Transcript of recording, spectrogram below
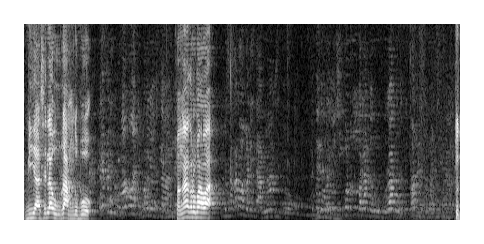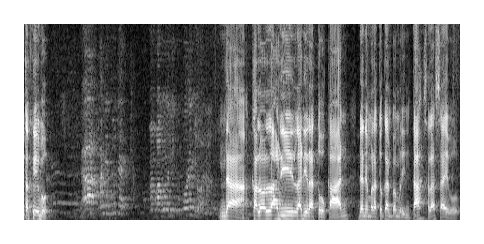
Biasalah orang tu bu. Mengapa ke rumah awak? Tu takut ibu? Nggak, kalau lah, di, lah diratukan dan yang meratukan pemerintah selesai bu.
